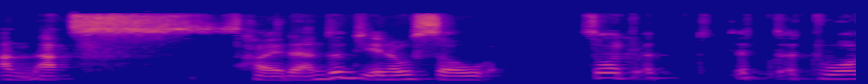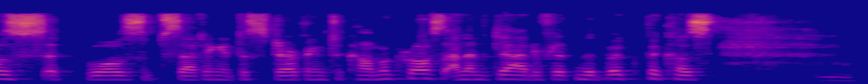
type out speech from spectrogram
and that's how it ended, you know. So so it, it it was it was upsetting and disturbing to come across, and I'm glad I've written the book because mm.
